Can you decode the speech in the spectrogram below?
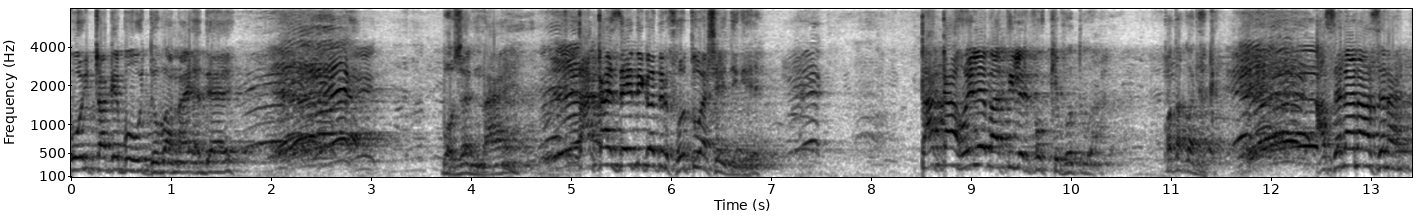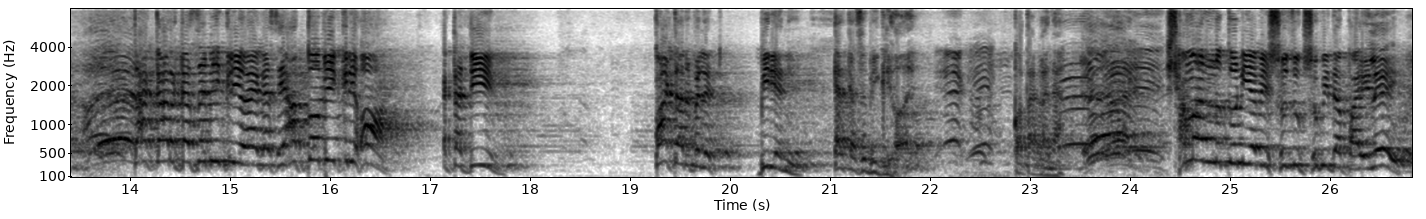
বইটাকে বৈধ বানায় দেয়। বোঝেন নাই? টাকা যেই দিকে ওদের ফতুয়া সেই দিকে টাকা হইলে বাতিলের পক্ষে ফতুয়া। কথা কথা আছে না না আছে না? টাকার কাছে বিক্রি হয়ে গেছে, এত বিক্রি হয়। একটা ডিম, কয়টার প্লেট? বিরিয়ানি, এর কাছে বিক্রি হয়। কথা কয় না? সামান্য দুনিয়াবি সুযোগ সুবিধা পাইলে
